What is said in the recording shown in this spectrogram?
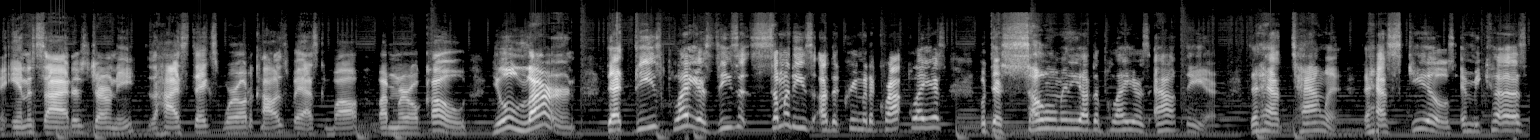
An Insider's Journey, the high stakes world of college basketball by Merl Code. You'll learn that these players, these are some of these are the cream of the crop players, but there's so many other players out there that have talent, that have skills, and because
